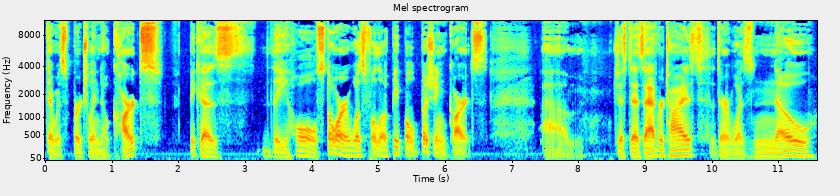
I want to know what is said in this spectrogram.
there was virtually no carts because the whole store was full of people pushing carts. Um, just as advertised, there was no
